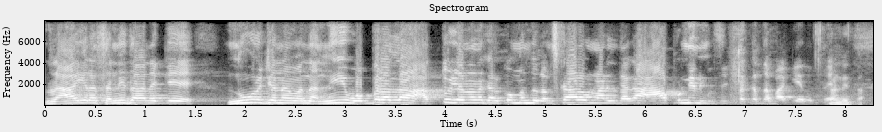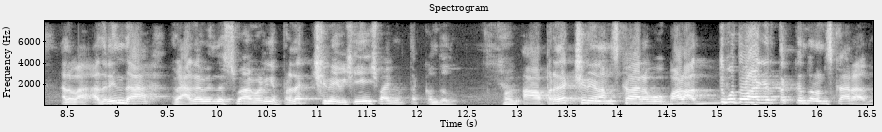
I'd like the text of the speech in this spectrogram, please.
ರಾಯರ ಸನ್ನಿಧಾನಕ್ಕೆ ನೂರು ಜನವನ್ನ ನೀವೊಬ್ಬರಲ್ಲ ಹತ್ತು ಜನನ ಕರ್ಕೊಂಡ್ಬಂದು ನಮಸ್ಕಾರವನ್ನು ಮಾಡಿದಾಗ ಆ ಪುಣ್ಯ ನಿಮಗೆ ಸಿಗ್ತಕ್ಕಂಥ ಭಾಗ್ಯ ಇರುತ್ತೆ. ಖಂಡಿತ. ಅಲ್ವಾ? ಅದರಿಂದ ರಾಘವೇಂದ್ರ ಸ್ವಾಮಿಗಳಿಗೆ ಪ್ರದಕ್ಷಿಣೆ ವಿಶೇಷವಾಗಿರ್ತಕ್ಕಂಥದ್ದು. ಆ ಪ್ರದಕ್ಷಿಣೆ ನಮಸ್ಕಾರವು ಬಹಳ ಅದ್ಭುತವಾಗಿರ್ತಕ್ಕಂಥ ನಮಸ್ಕಾರ ಅದು.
